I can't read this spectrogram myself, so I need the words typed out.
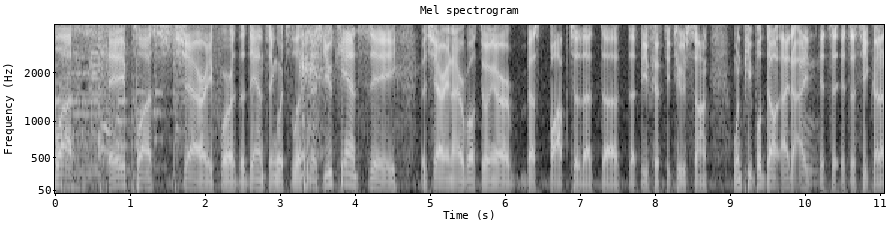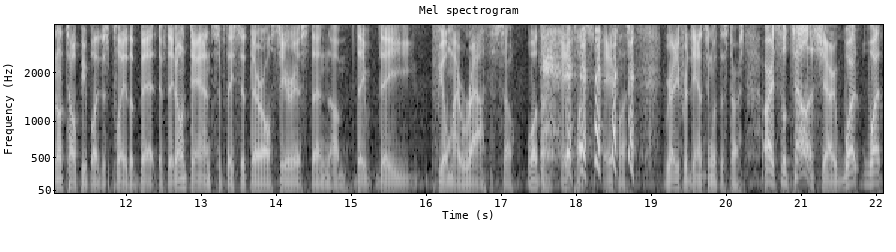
Plus, A plus, Shari for the dancing, which listeners you can't see, but Shari and I were both doing our best bop to that uh, that B fifty two song. When people don't, I, I, it's a, it's a secret. I don't tell people. I just play the bit. If they don't dance, if they sit there all serious, then um, they they feel my wrath. So well done, A plus, A plus. Ready for Dancing with the Stars? All right, so tell us, Shari, what what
